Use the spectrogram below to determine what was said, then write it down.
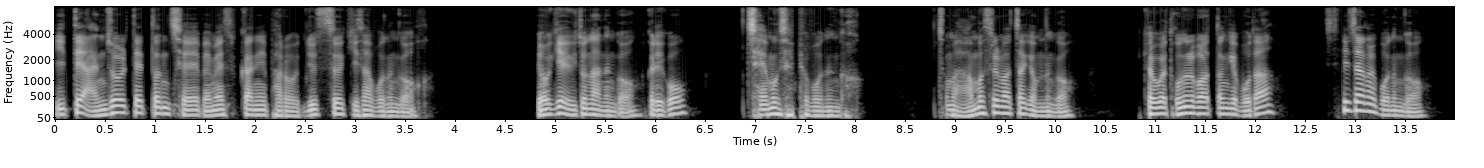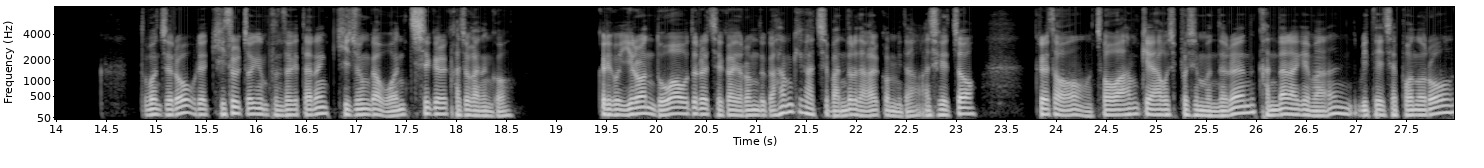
이때 안 좋을 때 했던 제 매매 습관이 바로 뉴스 기사 보는 거 여기에 의존하는 거 그리고 재무제표 보는 거 정말 아무 쓸맛짝이 없는 거 결국에 돈을 벌었던 게 뭐다? 시장을 보는 거 두 번째로 우리가 기술적인 분석에 따른 기준과 원칙을 가져가는 거. 그리고 이런 노하우들을 제가 여러분들과 함께 같이 만들어 나갈 겁니다. 아시겠죠? 그래서 저와 함께 하고 싶으신 분들은 간단하게만 밑에 제 번호로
